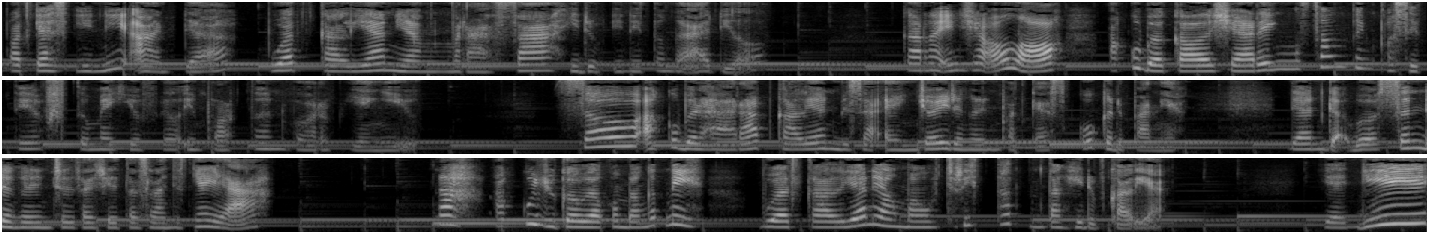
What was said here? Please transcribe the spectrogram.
podcast ini ada buat kalian yang merasa hidup ini tuh nggak adil. Karena insya Allah, aku bakal sharing something positive to make you feel important for being you. So, aku berharap kalian bisa enjoy dengerin podcastku ke depannya. Dan gak bosen dengerin cerita-cerita selanjutnya ya. Nah, aku juga welcome banget nih buat kalian yang mau cerita tentang hidup kalian. Jadi,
